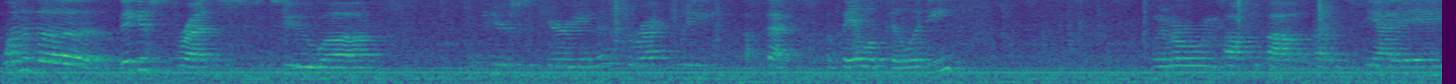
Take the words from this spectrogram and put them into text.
one of the biggest threats to uh, computer security, and this directly affects availability. Remember we talked about uh, the CIA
